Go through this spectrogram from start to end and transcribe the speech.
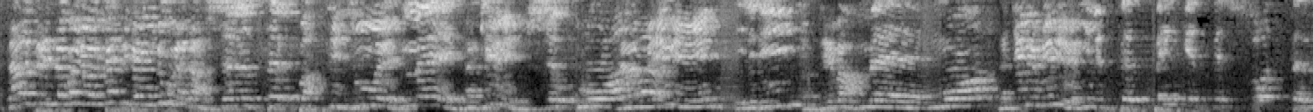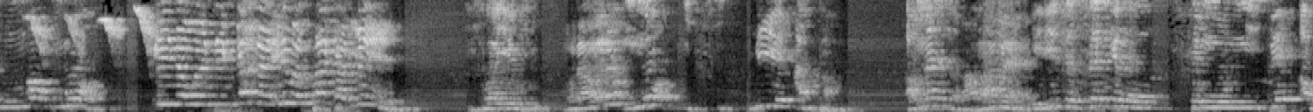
Sasa itamani wakati gani ndugu dada? Je ne sais pas sijue. Mais lakini je crois. Naamini. Ili nasema. Mais moi voyez-vous Moi ici. Lié à part. Amen. Amen. Il dit c'est ce que c'est mon idée à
